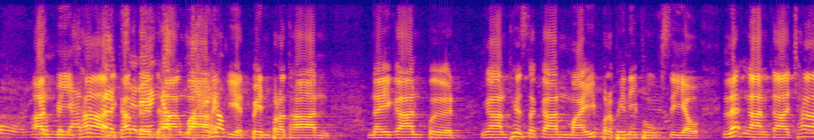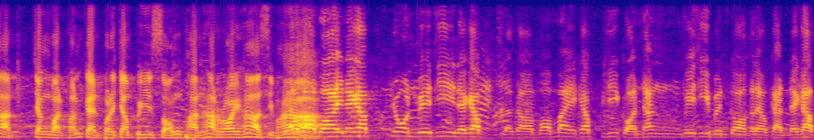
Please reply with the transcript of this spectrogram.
โอ้นี่ครับอันมีค่านะครับแสดเดิงนทางมาครับให้เกียรติเป็นประธานในการเปิดงานเทศกาลไหมประเพณีผูกเสี่ยว และงานกาชาติจังหวัดขอนแก่นประจำปียาวบา2555บอยนะครับโยนเวทีนะครับ แล้วก็มอบไม้ครับพิธีกรทั้งเวทีเป็นกอกันแล้วกันนะครับ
